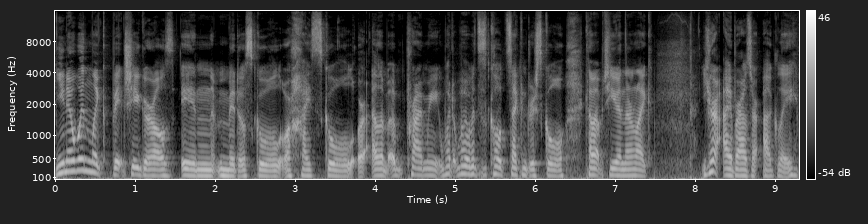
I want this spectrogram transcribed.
You know when like bitchy girls in middle school or high school or ele- primary what what's it called secondary school come up to you and they're like your eyebrows are ugly.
